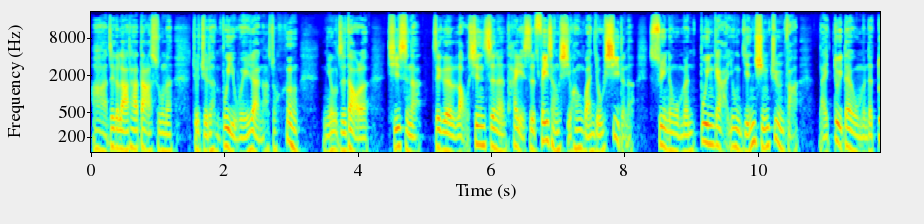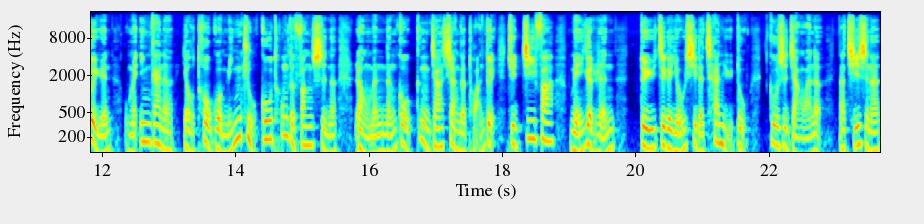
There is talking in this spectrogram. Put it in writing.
啊，这个邋遢大叔呢就觉得很不以为然啊，说：“哼，你又知道了，其实呢，这个老先生呢，他也是非常喜欢玩游戏的呢。所以呢，我们不应该啊用严刑峻法来对待我们的队员，我们应该呢要透过民主沟通的方式呢，让我们能够更加像个团队，去激发每一个人。”对于这个游戏的参与度，故事讲完了。那其实呢，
